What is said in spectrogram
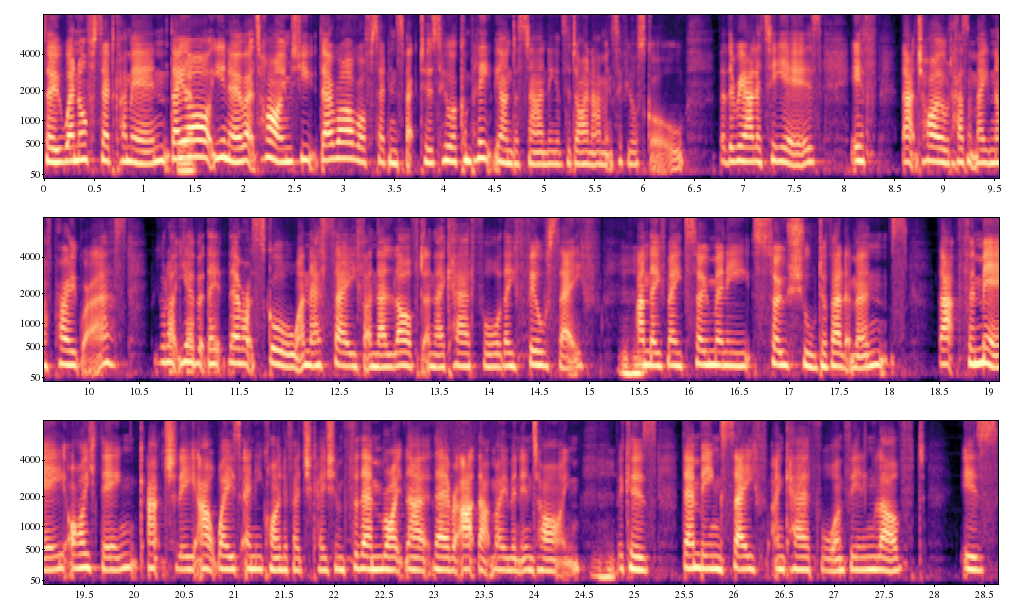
So when Ofsted come in, they Yeah. are, you know, at times you there are Ofsted inspectors who are completely understanding of the dynamics of your school. But the reality is, if that child hasn't made enough progress, you're like, yeah, but they, they're at school and they're safe and they're loved and they're cared for. They feel safe mm-hmm. and they've made so many social developments that for me, I think actually outweighs any kind of education for them right now, there at that moment in time. Mm-hmm. Because them being safe and cared for and feeling loved is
